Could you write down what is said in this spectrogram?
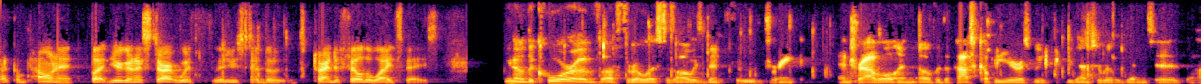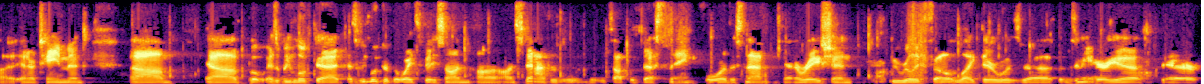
a component. But you're going to start with, as you said, the trying to fill the white space you know, the core of, of Thrillist has always been food, drink, and travel. And over the past couple of years, we've begun to really get into uh, entertainment. Um, Uh, but as we looked at as we looked at the white space on uh, on Snap, we thought the best thing for the Snap generation. We really felt like there was a, there was an area there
